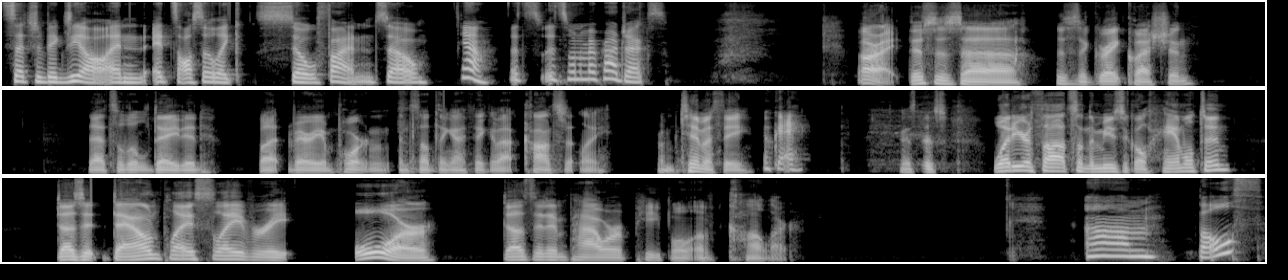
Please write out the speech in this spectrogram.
such a big deal. And it's also like so fun. So yeah, that's, it's one of my projects. All right, this is uh this is a great question. That's a little dated, but very important and something I think about constantly. From Timothy, Okay. this is what are your thoughts on the musical Hamilton? Does it downplay slavery or does it empower people of color? Um, both.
